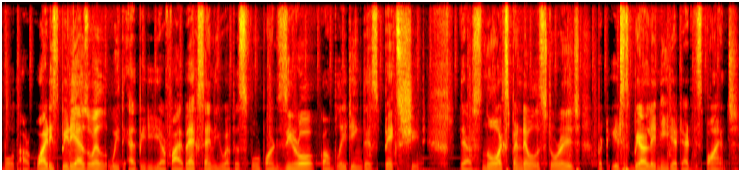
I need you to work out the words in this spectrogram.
Both are quite speedy as well, with LPDDR5X and UFS 4.0 completing the specs sheet. There's no expandable storage, but it's barely needed at this point.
